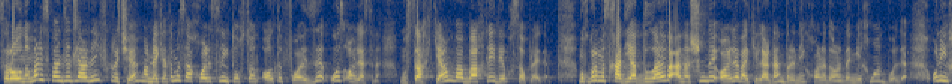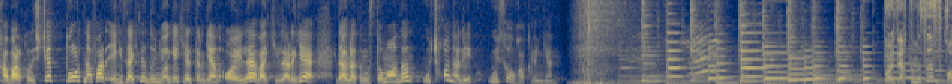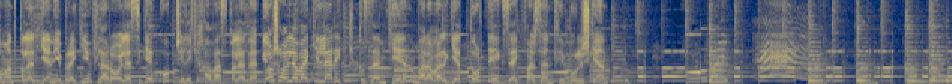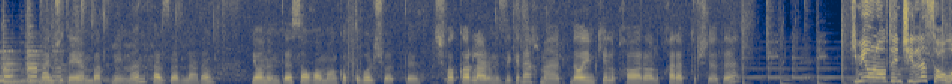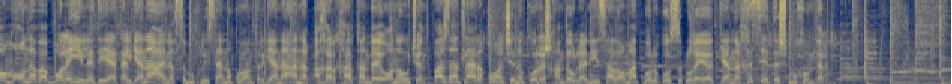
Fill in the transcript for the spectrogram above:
So'rovnoma respondentlarining fikricha, mamlakatimiz aholisining 96% o'z oilasini mustahkam va baxtli deb hisoblaydi. Muxbirimiz Hadiya Abdullayeva ana shunday oila vakillaridan birining xonadonida mehmon bo'ldi. Uning xabar qilishicha, 4 nafar egizakni dunyoga keltirgan oila vakillariga davlatimiz tomonidan 3 xonali uy sovg'a qilingan. Poytaxtimizda istiqomat qiladigan Ibragimovlar oilasiga ko'pchilik havas qiladi. Yosh oila vakillari ikki qizdan keyin baravariga to'rtta egizak farzandli bo'lishgan. Men juda ham baxtliman. Farzandlarim yonimda sog'-omon katta bo'lishyapti. Shifokorlarimizga rahmat. Doim kelib xabar olib qarab turishadi. 2016 yilni sog'lom ona va bola yili deya atalgani ayniqsa muxlislarni quvontirgani aniq. Axir har qanday ona uchun farzandlari quvonchini ko'rish hamda ularning salomat bo'lib o'sib ulg'ayayotganini his etish muhimdir.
